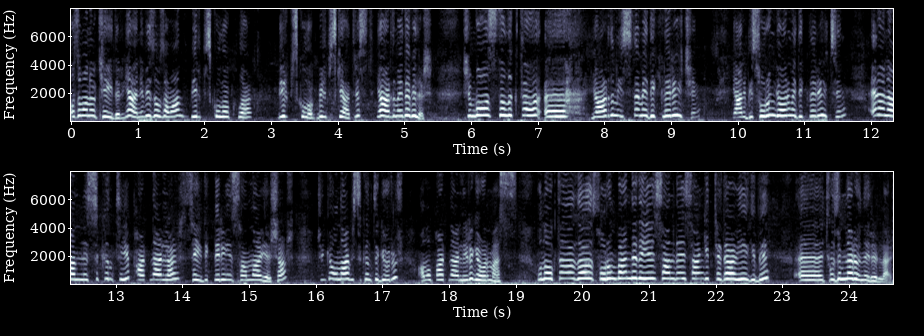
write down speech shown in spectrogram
O zaman okeydir. Yani biz o zaman bir psikologla, bir psikolog, bir psikiyatrist yardım edebilir. Şimdi bu hastalıkta e, yardım istemedikleri için yani bir sorun görmedikleri için en önemli sıkıntıyı partnerler, sevdikleri insanlar yaşar. Çünkü onlar bir sıkıntı görür ama partnerleri görmez. Bu noktada da sorun bende değil, sen de sen git tedaviye gibi e, çözümler önerirler.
